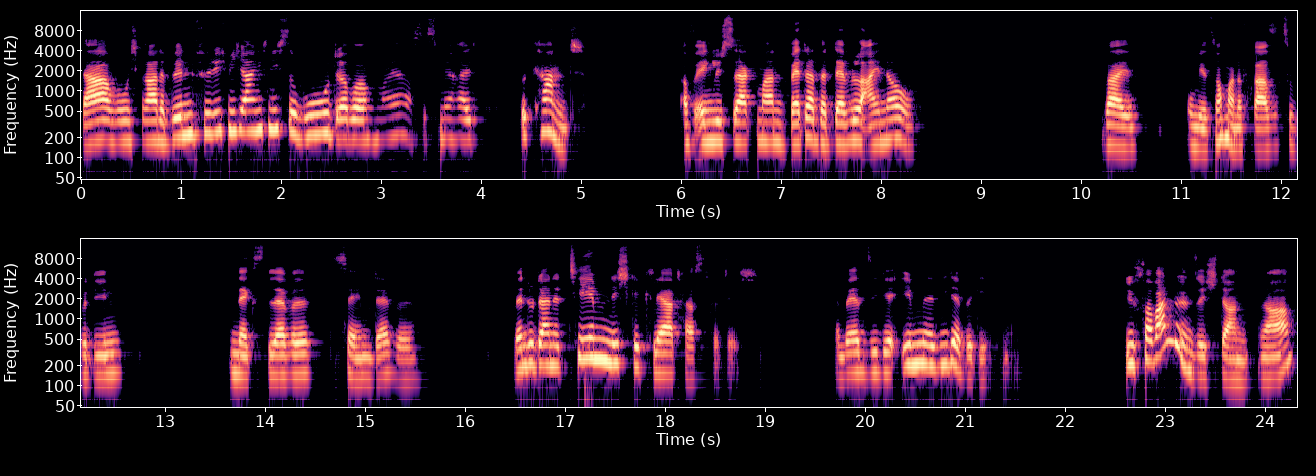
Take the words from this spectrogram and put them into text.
da, wo ich gerade bin, fühle ich mich eigentlich nicht so gut, aber naja, es ist mir halt bekannt. Auf Englisch sagt man, better the devil I know. Weil, um jetzt nochmal eine Phrase zu bedienen, next level, same devil. Wenn du deine Themen nicht geklärt hast für dich, dann werden sie dir immer wieder begegnen. Die verwandeln sich dann, ja.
